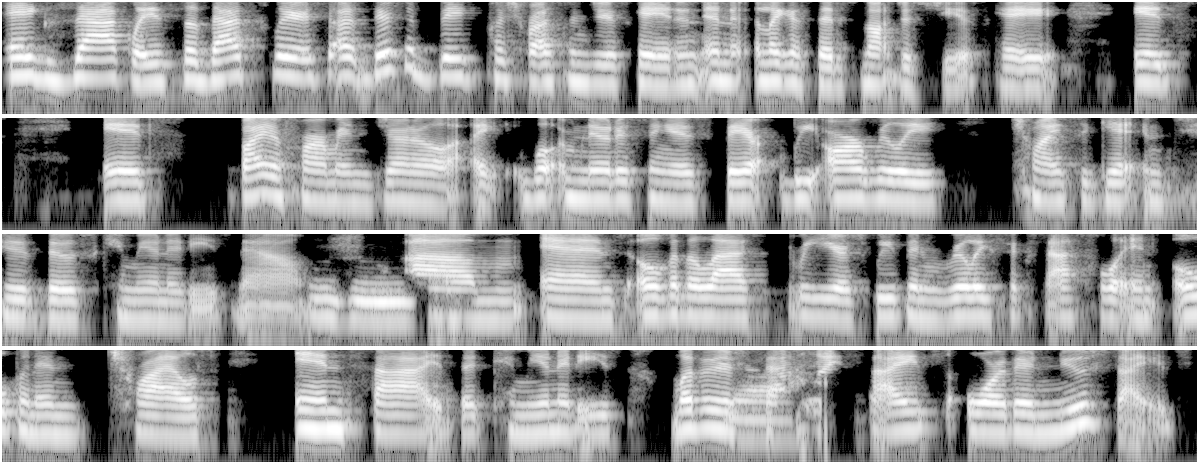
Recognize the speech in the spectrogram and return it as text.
Exactly. So that's where so uh, there's a big push for us in gsk and, and, and like i said it's not just gsk it's it's biopharma in general. I, what i'm noticing is there we are really trying to get into those communities now. Mm-hmm. Um, and over the last three years, we've been really successful in opening trials inside the communities, whether they're yeah. satellite sites or they're new sites.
